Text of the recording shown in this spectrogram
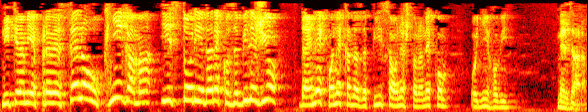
niti nam je preneseno u knjigama istorije da neko zabilježio, da je neko nekada zapisao nešto na nekom od njihovih mezara.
